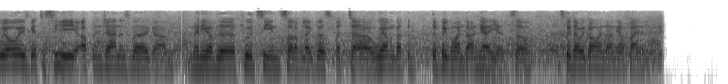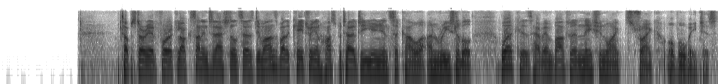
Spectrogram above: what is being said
we always get to see up in Johannesburg um, many of the food scenes sort of like this, but uh, we haven't got the, the big one down here yet. So it's good that we're going down here finally. Top story at 4 o'clock. Sun International says demands by the catering and hospitality union SACCAWU are unreasonable. Workers have embarked on a nationwide strike over wages.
